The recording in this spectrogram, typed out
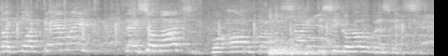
like one family. Thanks so much. We're all fucking psyched to see Gorilla Biscuits.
